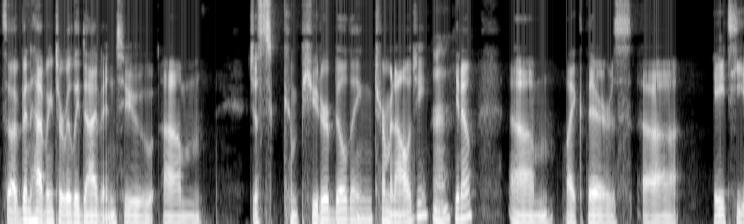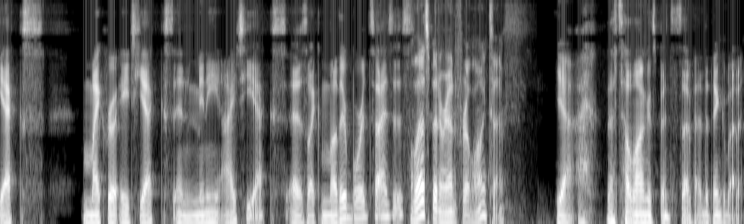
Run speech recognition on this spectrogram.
So I've been having to really dive into um, just computer building terminology. Mhm. You know, um, like there's uh, ATX, micro ATX, and mini ITX as like motherboard sizes. Well, that's been around for a long time. Yeah, I, that's how long it's been since I've had to think about it.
